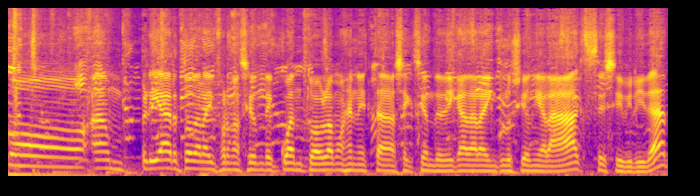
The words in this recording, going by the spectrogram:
¿Cómo ampliar toda la información de cuánto hablamos en esta sección dedicada a la inclusión y a la accesibilidad?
